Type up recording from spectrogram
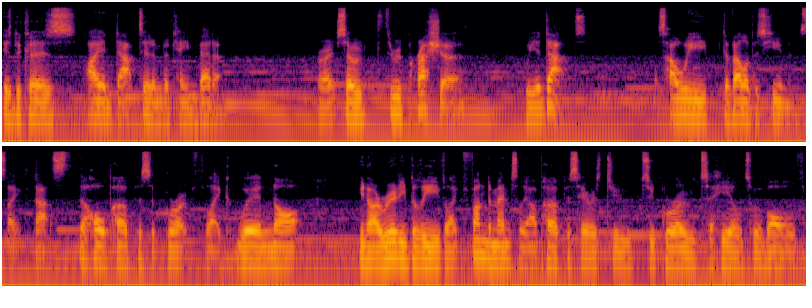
is because I adapted and became better. Right. So through pressure, we adapt. That's how we develop as humans. Like that's the whole purpose of growth. Like we're not, you know, I really believe like fundamentally our purpose here is to to grow, to heal, to evolve.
